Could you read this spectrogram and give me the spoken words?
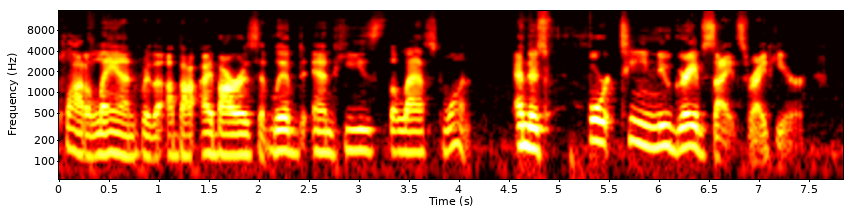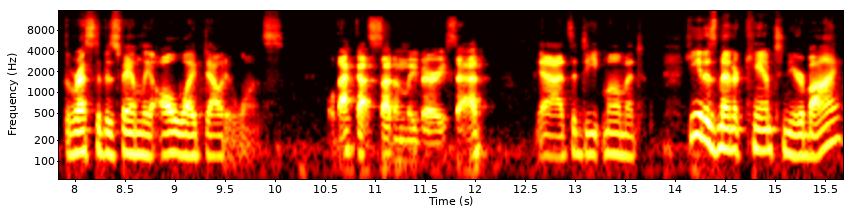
plot of land where the Aybaras have lived, and he's the last one. And there's 14 new grave sites right here. The rest of his family all wiped out at once. Well, that got suddenly very sad. Yeah, it's a deep moment. He and his men are camped nearby,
